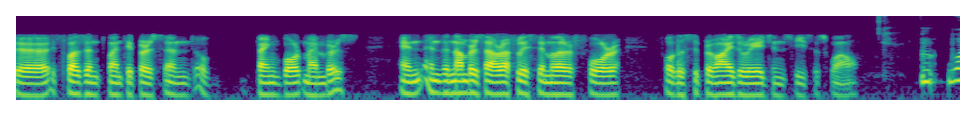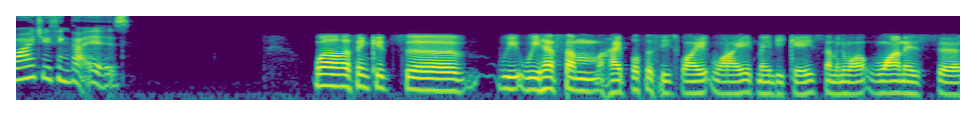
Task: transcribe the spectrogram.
uh, it's less than 20% of bank board members, and and the numbers are roughly similar for for the supervisory agencies as well. Um, why do you think that is? Well, I think it's uh, we we have some hypotheses why why it may be case. I mean, one is uh,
